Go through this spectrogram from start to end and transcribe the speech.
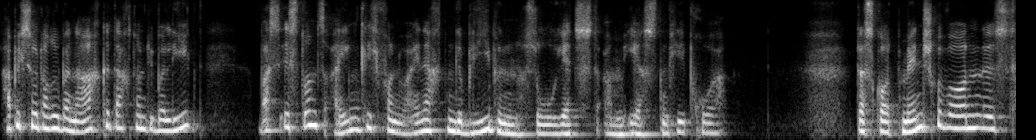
habe ich so darüber nachgedacht und überlegt, was ist uns eigentlich von Weihnachten geblieben, so jetzt am 1. Februar? Dass Gott Mensch geworden ist,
